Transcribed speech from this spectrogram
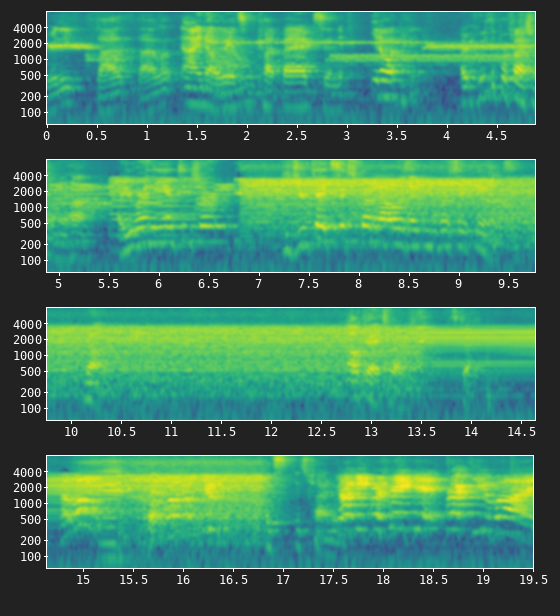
Really? Dial, dial up? I know we had some cutbacks, and you know what? Are- Who's the professional here, huh? Are you wearing the EMT shirt? Did you take six credit hours at University of Phoenix? No. Okay, it's right. It's good. Hello, and welcome to It's it's trying to. Talking First Aid Kit, brought to you by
